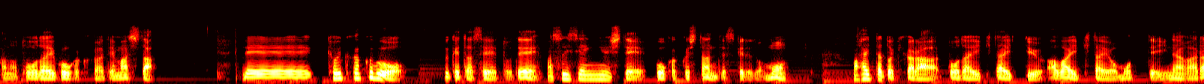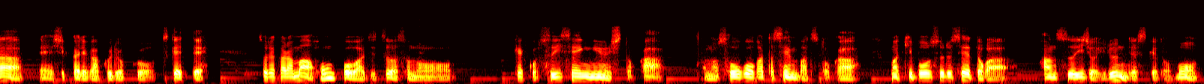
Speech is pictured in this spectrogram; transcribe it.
あの東大合格が出ました。で教育学部を受けた生徒で、まあ、推薦入試で合格したんですけれども、まあ、入った時から東大行きたいっていう淡い期待を持っていながら、えー、しっかり学力をつけてそれからまあ本校は実はその結構推薦入試とかあの総合型選抜とか、まあ、希望する生徒が半数以上いるんですけども、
